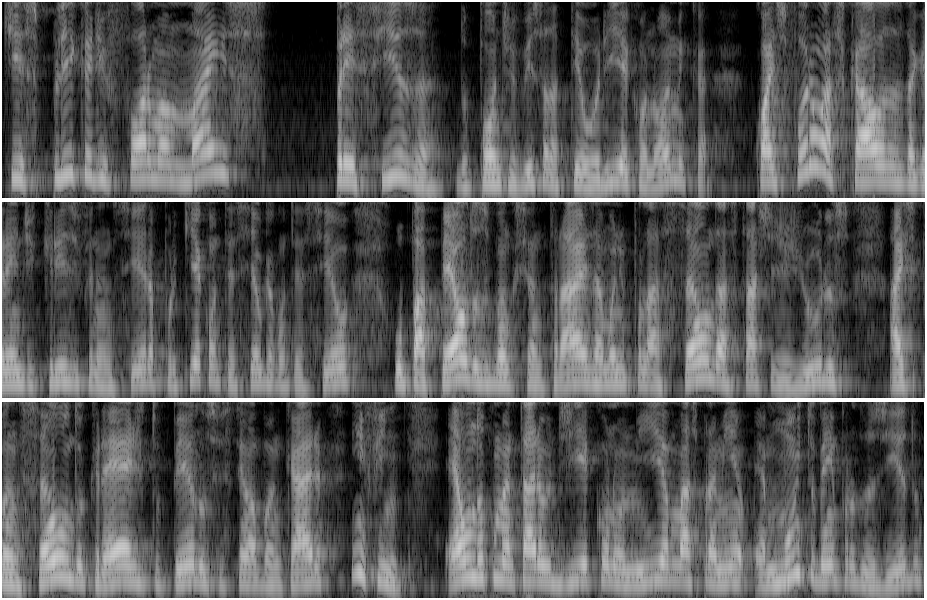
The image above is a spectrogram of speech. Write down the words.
que explica de forma mais precisa, do ponto de vista da teoria econômica, quais foram as causas da grande crise financeira, por que aconteceu o que aconteceu, o papel dos bancos centrais, a manipulação das taxas de juros, a expansão do crédito pelo sistema bancário, enfim, é um documentário de economia, mas para mim é muito bem produzido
